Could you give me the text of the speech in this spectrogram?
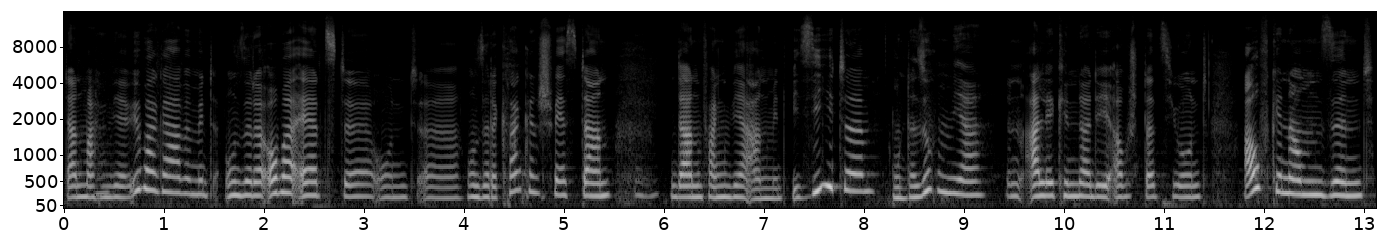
dann machen wir Übergabe mit unseren Oberärzten und äh, unseren Krankenschwestern. Dann fangen wir an mit Visite, untersuchen wir alle Kinder, die auf Station aufgenommen sind.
